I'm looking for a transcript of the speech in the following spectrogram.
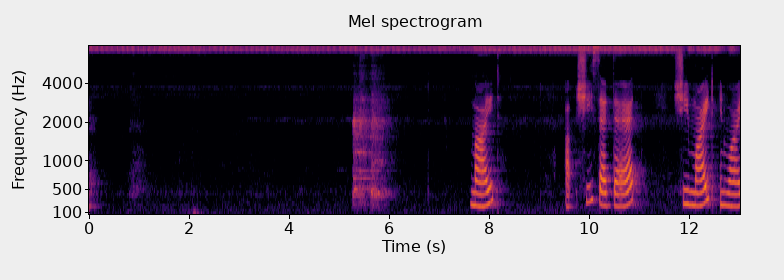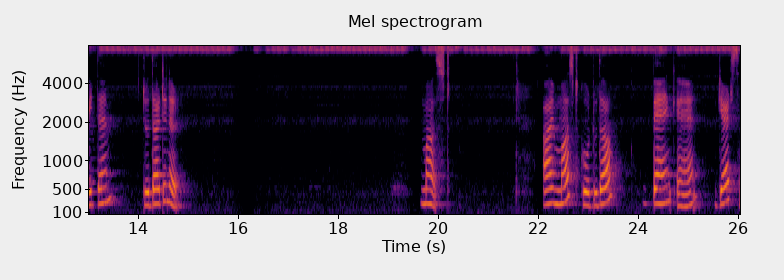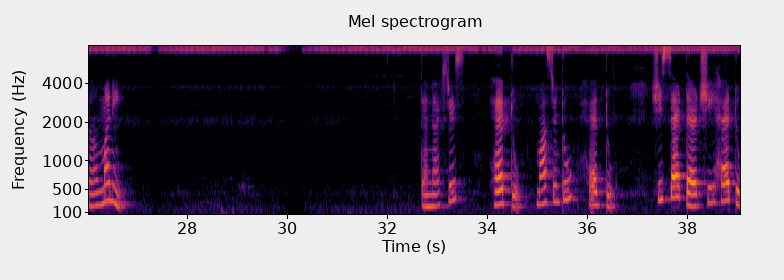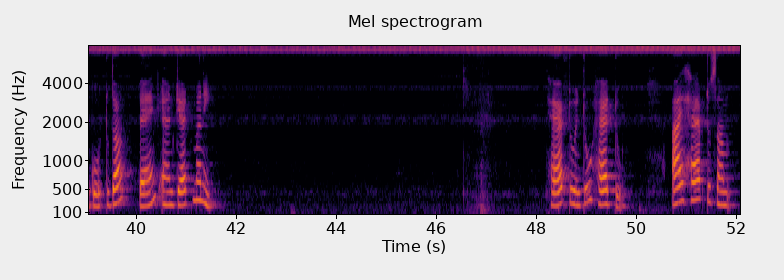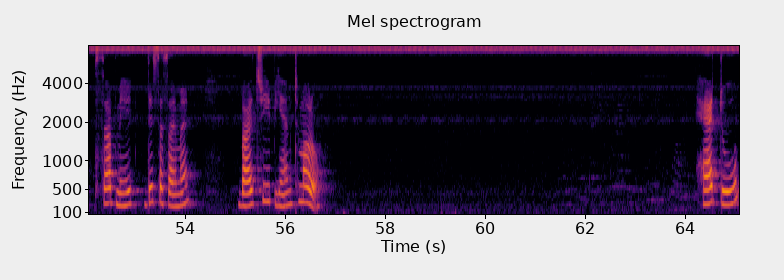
Might. Uh, she said that she might invite them to the dinner. Must. I must go to the bank and get some money. Then next is had to. Must into had to. She said that she had to go to the bank and get money. Have to into had to. I have to some submit this assignment by 3 p.m. tomorrow. Had to.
